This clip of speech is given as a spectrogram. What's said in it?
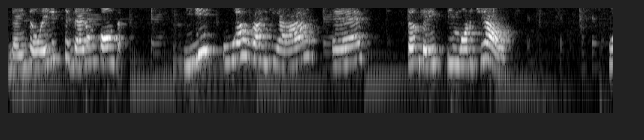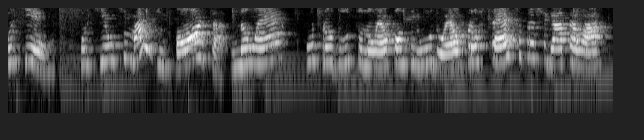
Né? Então, eles se deram conta. E o avaliar é também primordial. Por quê? Porque o que mais importa não é o produto, não é o conteúdo, é o processo para chegar até lá.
